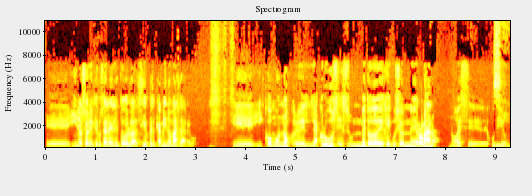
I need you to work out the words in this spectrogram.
Eh, y no solo en Jerusalén, en todos lados, siempre el camino más largo. Eh, y como no, la cruz es un método de ejecución romano, no es judío.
